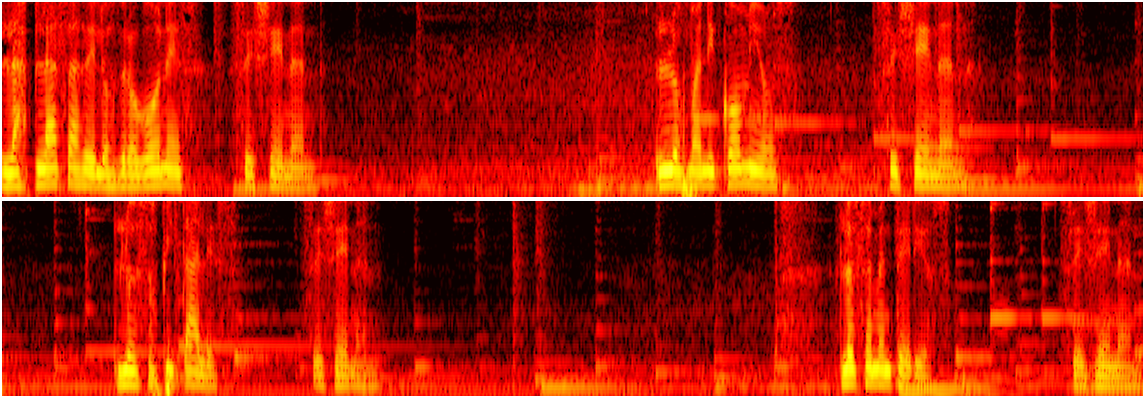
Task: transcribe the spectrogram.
Las plazas de los drogones se llenan. Los manicomios se llenan. Los hospitales se llenan. Los cementerios se llenan.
